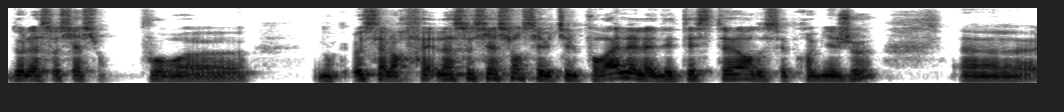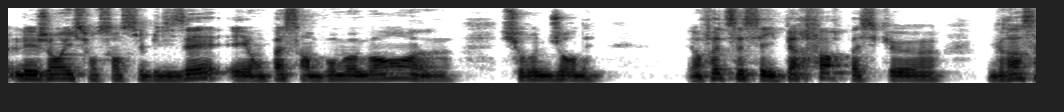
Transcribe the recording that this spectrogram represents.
de l'association. Pour euh, donc eux, ça leur fait. L'association, c'est utile pour elle. Elle a des testeurs de ses premiers jeux. les gens, ils sont sensibilisés et on passe un bon moment sur une journée. Et en fait, ça c'est hyper fort parce que grâce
